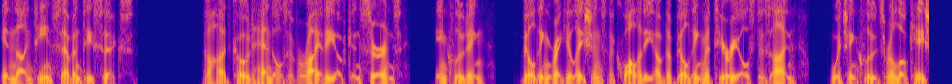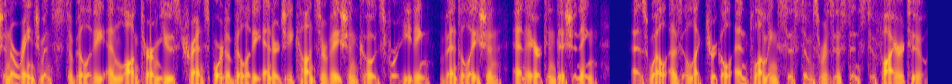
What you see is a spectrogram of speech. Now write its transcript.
in 1976. The HUD Code handles a variety of concerns, including, building regulations the quality of the building materials design, which includes relocation arrangements stability and long-term use transportability energy conservation codes for heating, ventilation, and air conditioning, as well as electrical and plumbing systems resistance to fire too.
